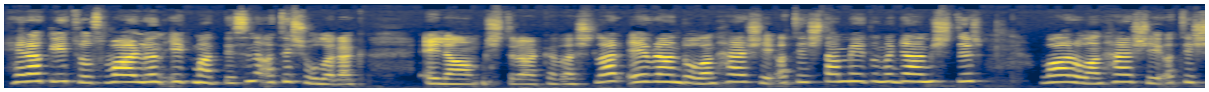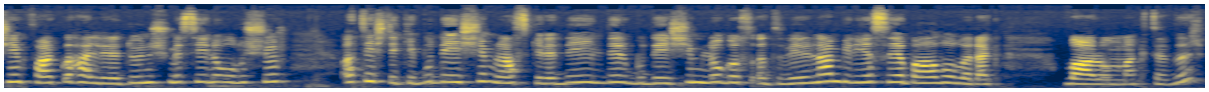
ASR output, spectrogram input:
Herakleitos varlığın ilk maddesini ateş olarak ele almıştır arkadaşlar. Evrende olan her şey ateşten meydana gelmiştir. Var olan her şey ateşin farklı hallere dönüşmesiyle oluşur. Ateşteki bu değişim rastgele değildir. Bu değişim logos adı verilen bir yasaya bağlı olarak var olmaktadır.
